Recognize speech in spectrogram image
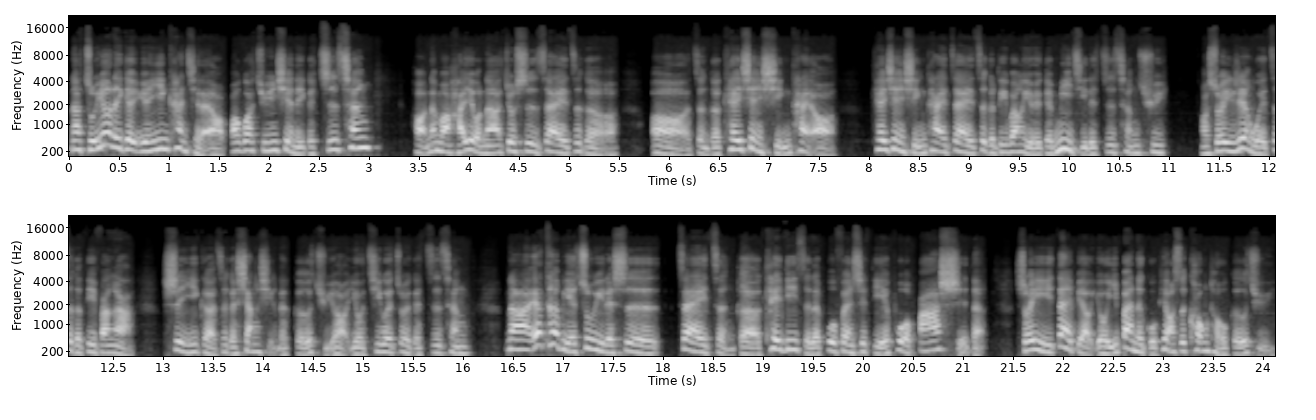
那主要的一个原因看起来啊，包括均线的一个支撑，好，那么还有呢，就是在这个呃整个 K 线形态哦，K 线形态在这个地方有一个密集的支撑区啊，所以认为这个地方啊是一个这个箱型的格局哦，有机会做一个支撑。那要特别注意的是，在整个 K D 值的部分是跌破八十的，所以代表有一半的股票是空头格局。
